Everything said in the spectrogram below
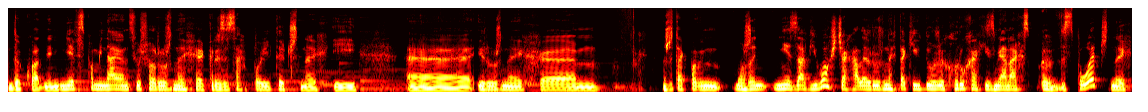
Dokładnie. Nie wspominając już o różnych kryzysach politycznych i, e, i różnych. E, że tak powiem, może nie zawiłościach, ale różnych takich dużych ruchach i zmianach społecznych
